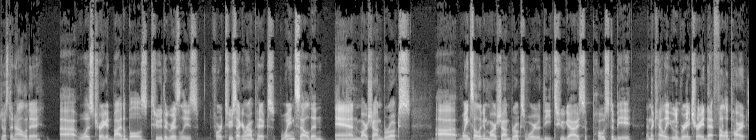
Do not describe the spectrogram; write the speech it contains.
Justin Holiday uh, was traded by the Bulls to the Grizzlies for two second round picks, Wayne Selden and MarShon Brooks. Uh, Wayne Selden and MarShon Brooks were the two guys supposed to be in the Kelly Oubre trade that fell apart.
